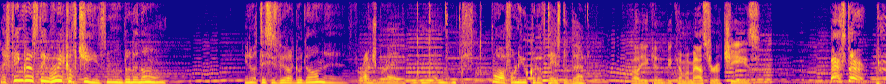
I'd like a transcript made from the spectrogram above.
My fingers, they reek of cheese. Mm, do they know? You know what this is very good on? Uh, French bread. Mm, Oh, if only you could have tasted that. Well, you can become a master of cheese. Master!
